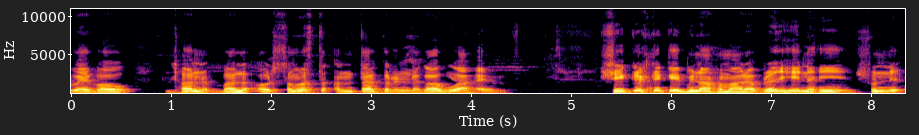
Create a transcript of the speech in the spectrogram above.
वैभव, धन, बल और समस्त अंतकरण लगा हुआ है। श्री कृष्ण के बिना हमारा ब्रज ही नहीं, शून्य,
